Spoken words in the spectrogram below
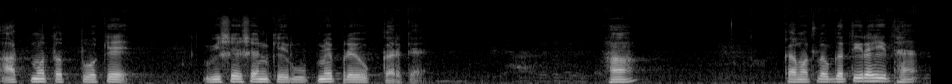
आत्मतत्व के विशेषण के रूप में प्रयोग करके। हाँ? का मतलब गति रहित है।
